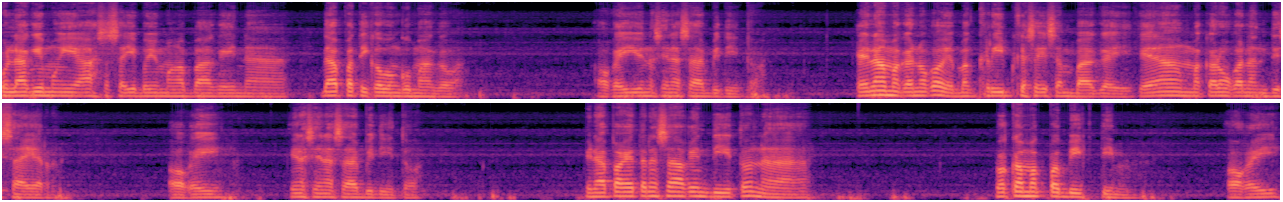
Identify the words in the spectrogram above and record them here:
Kung lagi mong iasa sa iba yung mga bagay na dapat ikaw ang gumagawa. Okay, yun ang sinasabi dito. Kailangan mag-ano ka eh, mag-crave ka sa isang bagay. Kailangan magkaroon ka ng desire. Okay? Yun ang sinasabi dito. Pinapakita na sa akin dito na huwag ka magpa-victim. Okay?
